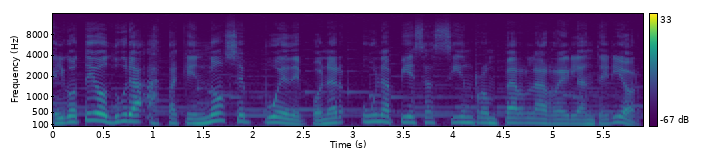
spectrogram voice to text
El goteo dura hasta que no se puede poner una pieza sin romper la regla anterior.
